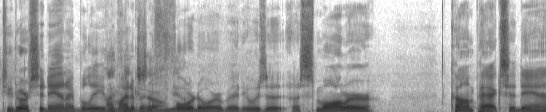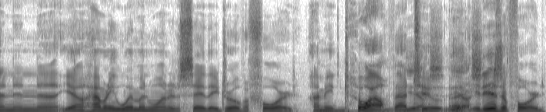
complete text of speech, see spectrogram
two door sedan, I believe. I It might have been so, a four door, but it was a, a smaller, compact sedan. And uh, yeah, how many women wanted to say they drove a Ford? I mean, well, that Yes, too. Uh, yes. it is a Ford.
